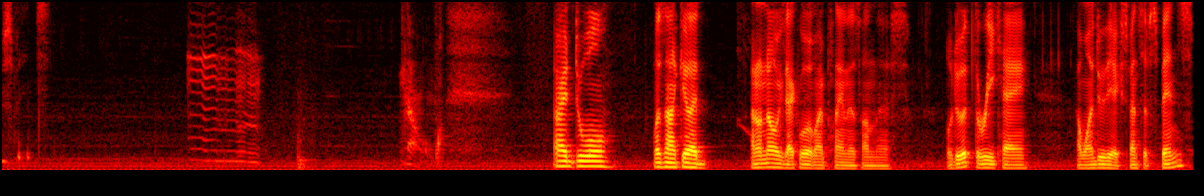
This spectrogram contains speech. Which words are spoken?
Two spins. Mm, no. Alright, duel was not good. I don't know exactly what my plan is on this. We'll do a 3K. I want to do the expensive spins.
